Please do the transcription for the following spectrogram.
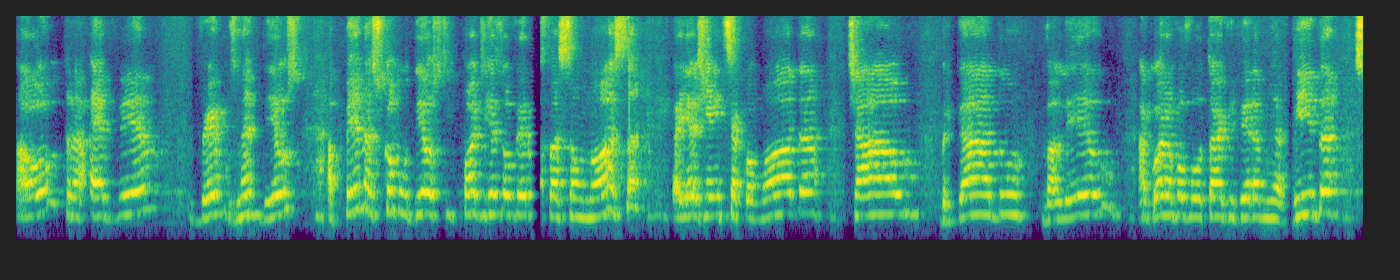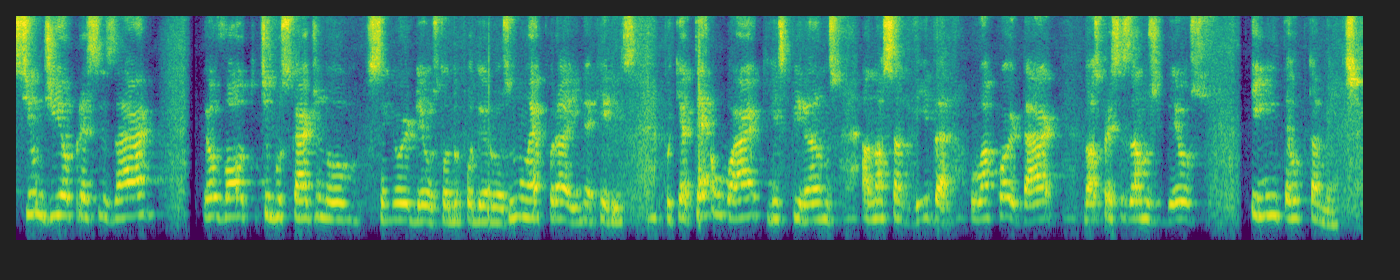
A outra é ver vermos né, Deus apenas como Deus que pode resolver uma situação nossa, aí a gente se acomoda, tchau, obrigado, valeu, agora vou voltar a viver a minha vida, se um dia eu precisar, eu volto te buscar de novo, Senhor Deus Todo-Poderoso. Não é por aí, né, queridos? Porque até o ar que respiramos, a nossa vida, o acordar, nós precisamos de Deus ininterruptamente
